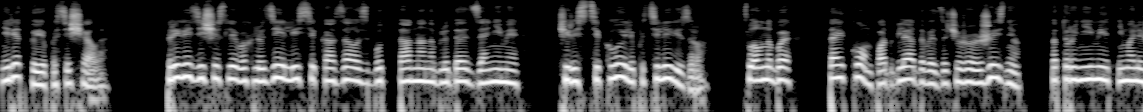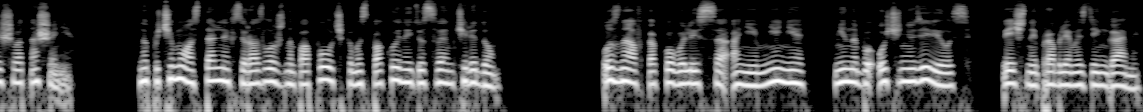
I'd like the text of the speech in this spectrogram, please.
нередко ее посещало. При виде счастливых людей Лисе казалось, будто она наблюдает за ними через стекло или по телевизору, словно бы тайком подглядывает за чужой жизнью, которая не имеет ни малейшего отношения. Но почему остальных все разложено по полочкам и спокойно идет своим чередом? Узнав, какого Лиса о ней мнение, Нина бы очень удивилась. Вечные проблемы с деньгами,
